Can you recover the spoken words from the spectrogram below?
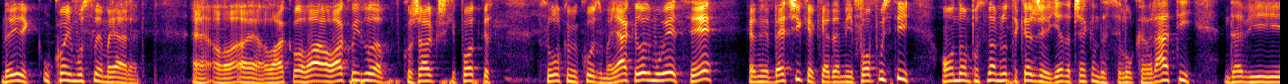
da vide u kojim uslovima ja radim. E, e, ovako, ovako, ovako izgleda košarkaški podcast sa Lukom i Kuzma. Ja kad odem u WC, kad me bečika, kada mi popusti, onda on posle 2 minuta kaže, ja da čekam da se Luka vrati, da bi,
